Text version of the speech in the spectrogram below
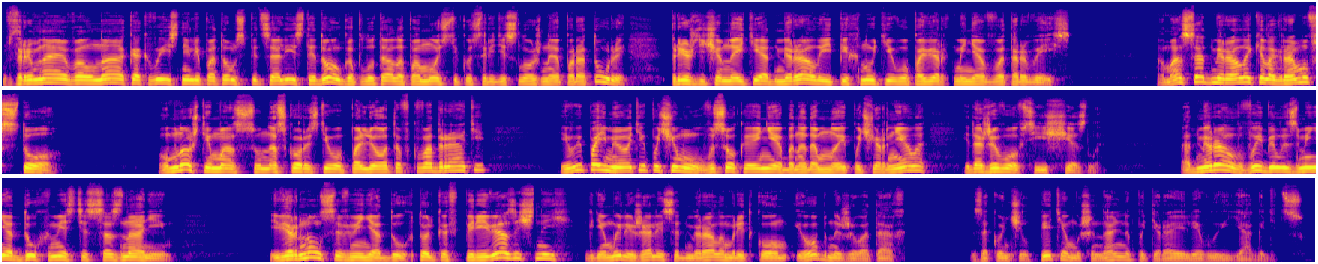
Взрывная волна, как выяснили потом специалисты, долго плутала по мостику среди сложной аппаратуры, прежде чем найти адмирала и пихнуть его поверх меня в ватервейс. А масса адмирала килограммов сто. Умножьте массу на скорость его полета в квадрате, и вы поймете, почему высокое небо надо мной почернело и даже вовсе исчезло. Адмирал выбил из меня дух вместе с сознанием, и вернулся в меня дух только в перевязочной, где мы лежали с адмиралом Редком и оба на животах, закончил Петя, машинально потирая левую ягодицу.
